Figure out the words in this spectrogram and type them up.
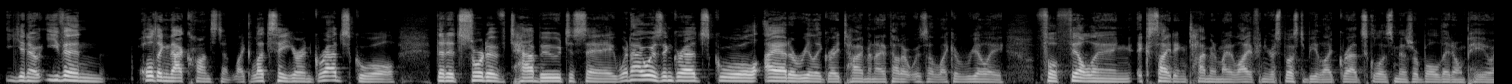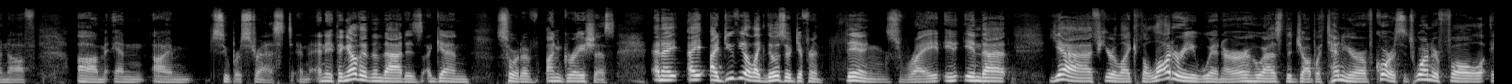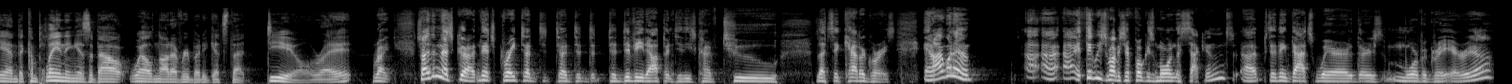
you know, even holding that constant. Like, let's say you're in grad school, that it's sort of taboo to say, when I was in grad school, I had a really great time and I thought it was a, like a really fulfilling, exciting time in my life. And you're supposed to be like, grad school is miserable. They don't pay you enough. Um, and I'm super stressed. And anything other than that is again sort of ungracious. And I, I, I do feel like those are different things, right? In, in, that, yeah, if you're like the lottery winner who has the job with tenure, of course it's wonderful. And the complaining is about, well, not everybody gets that deal, right? Right. So I think that's good. I think that's great to, to, to, to divvy it up into these kind of two, let's say, categories. And I want to, I, I, think we should probably should focus more on the second, uh, because I think that's where there's more of a gray area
